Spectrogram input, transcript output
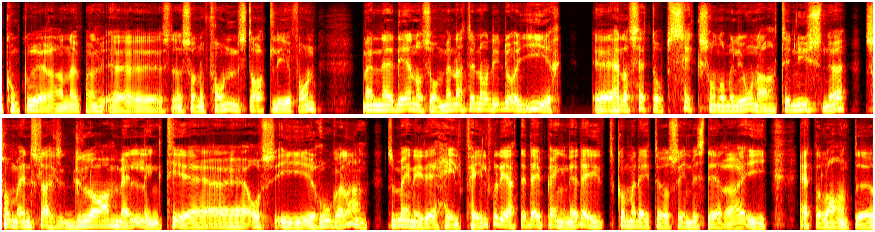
konkurrerende pen- eh, sånne fond, statlige fond, men eh, det er nå sånn. Men at når de da gir eh, eller setter opp 600 millioner til Nysnø som en slags gladmelding til eh, oss i Rogaland, så mener jeg det er helt feil. fordi at de pengene de kommer de til å investere i et eller annet eh,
